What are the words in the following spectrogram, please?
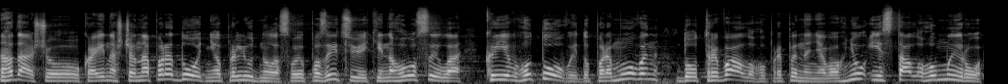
Нагадаю, що Україна ще напередодні оприлюднила свою позицію, які наголосила, Київ готовий до перемовин, до тривалого припинення вогню і сталого миру,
